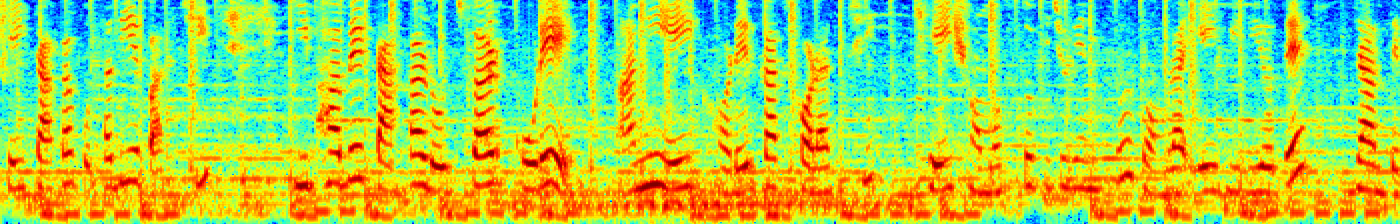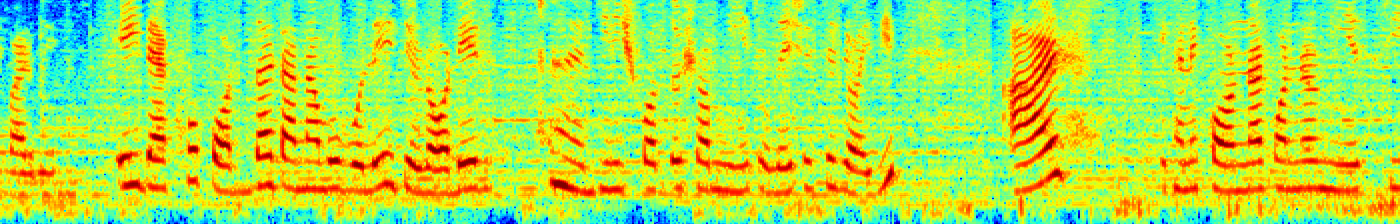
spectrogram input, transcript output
সেই টাকা কোথা দিয়ে পাচ্ছি? কীভাবে টাকা রোজগার করে আমি এই ঘরের কাজ করাচ্ছি? সেই সমস্ত কিছু কিন্তু তোমরা এই ভিডিওতে জানতে পারবে। এই দেখো পর্দা টানাবো বলে যে রডের জিনিসপত্র সব নিয়ে চলে এসেছে জয়দীপ। আর এখানে কর্নার কর্নার নিয়ে এসেছি।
